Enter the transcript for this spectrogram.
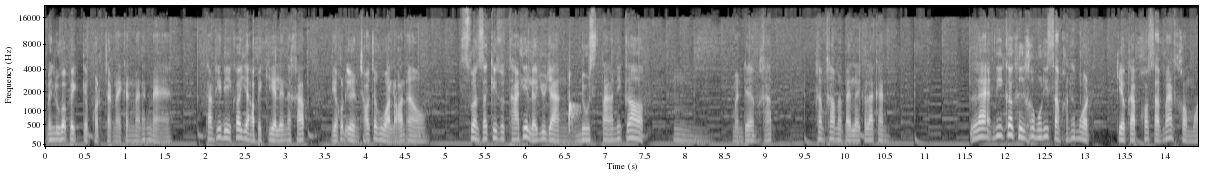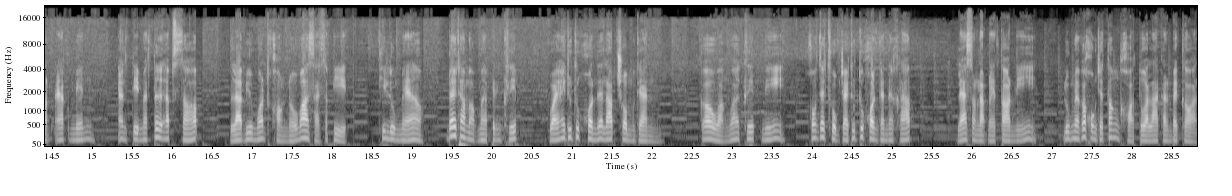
ไม่รู้ว่าไปเก็บกดจากไหนกันมาทั้งหนาทางที่ดีก็อย่าเอาไปเกียร์เลยนะครับ เดี๋ยวคนอื่นเขาจะหัวร้อนเอา ส่วนสกิลสุดท้ายที่เหลืออยู่อย่างนูสตาร์นี่ก็ อืม เหมือนเดิมครับข้ามๆมันไปเลยก็แล้วกัน และนี่ก็คือข้อมูลที่สำคัญทั้งหมดเกี่ยวกับความสามารถของมอด Augment Antimatter Absorb และบิวมอดของ Nova สายสปีดที่ลุงแมวได้ทำออกมาเป็นคลิป ไว้ให้ทุกๆคนได้รับชมกัน ก็หวังว่าคลิปนี้คงจะถูกใจทุกๆคนกันนะครับ และสำหรับในตอนนี้ลุงแมวก็คงจะต้องขอตัวลากันไปก่อน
